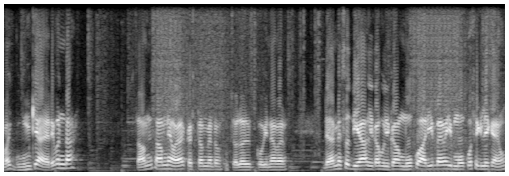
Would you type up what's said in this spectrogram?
भाई, घूम के आया रे बंदा। सामने सामने आया कस्टम में तो। चलो, कोई ना पर। डैमेज तो दिया हल्का फुल्का मुँह को आ रही है मैं मुँह को से लेके आया हूँ।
